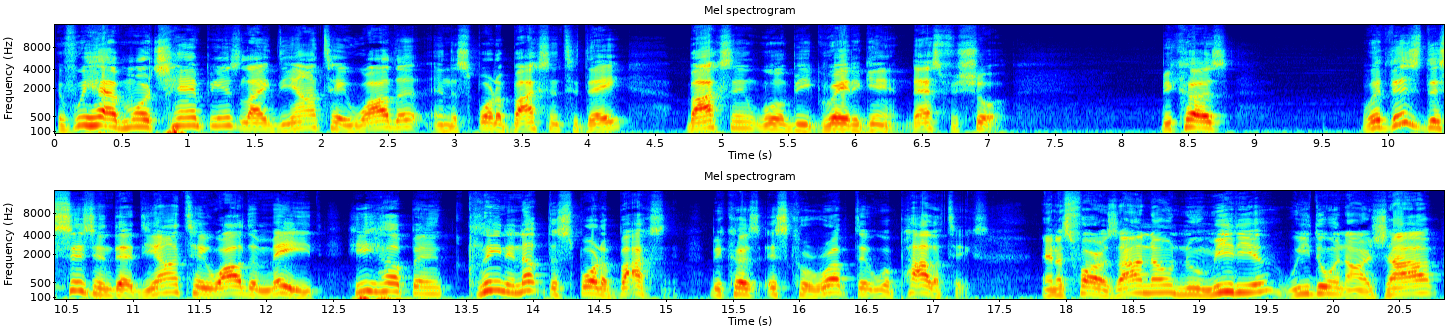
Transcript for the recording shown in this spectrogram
If we have more champions like Deontay Wilder in the sport of boxing today, boxing will be great again. That's for sure. Because with this decision that Deontay Wilder made, he helping cleaning up the sport of boxing because it's corrupted with politics. And as far as I know, new media, we doing our job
